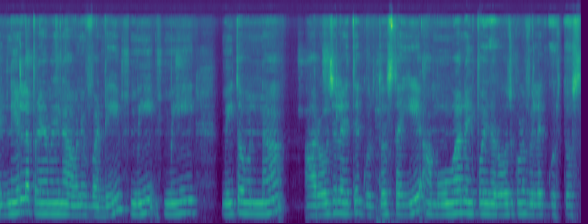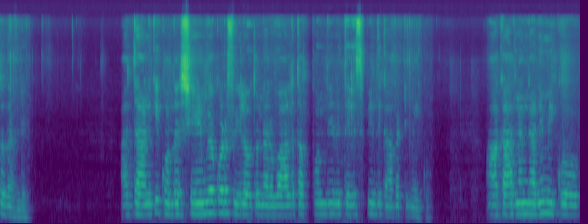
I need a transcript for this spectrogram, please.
ఎన్నేళ్ళ ప్రేమైనా అవనివ్వండి మీ మీ మీతో ఉన్న ఆ రోజులైతే గుర్తొస్తాయి. ఆ మూవ్ ఆన్ అయిపోయిన రోజు కూడా వీళ్ళకి గుర్తొస్తుందండి. అది దానికి కొందరు షేమ్గా కూడా ఫీల్ అవుతున్నారు. వాళ్ళ తప్పు ఉంది అని తెలిసిపోయింది కాబట్టి మీకు. ఆ కారణంగానే మీకు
